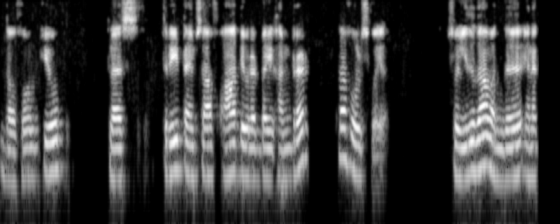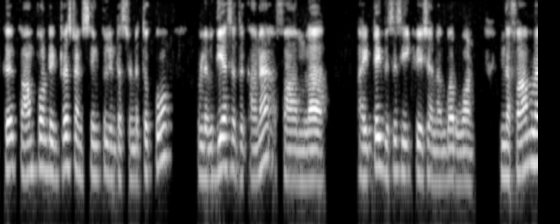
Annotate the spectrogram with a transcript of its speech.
the whole cube plus 3 times of r divided by 100 the whole square. So இதுதான் வந்து எனக்கு compound interest and simple interest ரெண்டுத்துக்கும் உள்ள வித்தியாசத்துக்கான formula I take this is equation number one இந்த ஃபார்முலா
